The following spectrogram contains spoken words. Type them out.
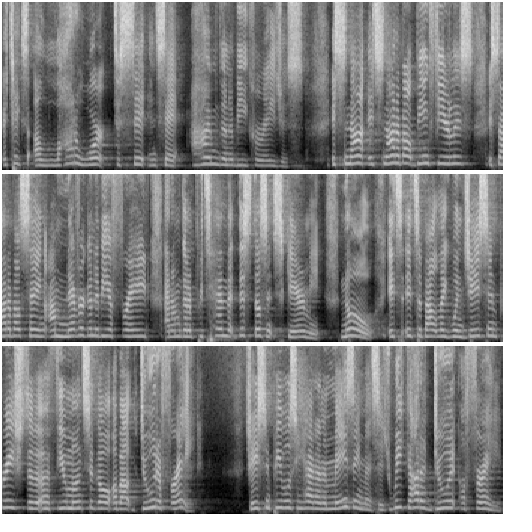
It takes a lot of work to sit and say, I'm going to be courageous. It's not, it's not about being fearless. It's not about saying, I'm never going to be afraid and I'm going to pretend that this doesn't scare me. No, it's, it's about like when Jason preached a, a few months ago about do it afraid. Jason Peebles, he had an amazing message. We got to do it afraid.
